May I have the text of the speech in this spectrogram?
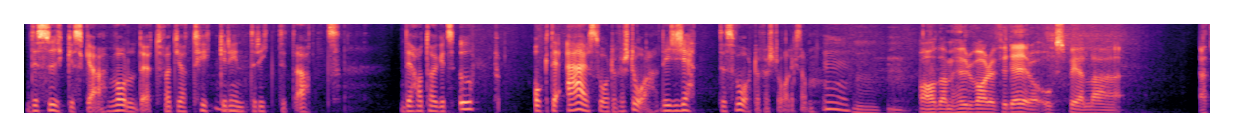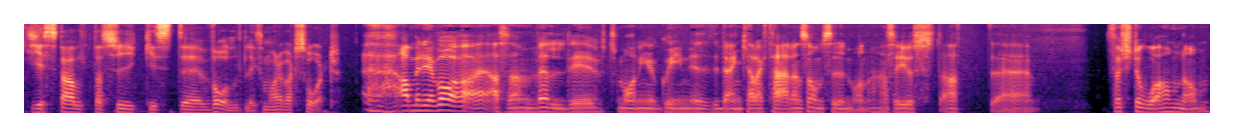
det psykiska våldet. För att jag tycker Mm. inte riktigt att det har tagits upp och det är svårt att förstå. Det är jättesvårt att förstå. Liksom. Mm. Adam, hur var det för dig då att spela, att gestalta psykiskt eh, våld? Liksom, har det varit svårt? Ja men det var alltså en väldig utmaning att gå in i den karaktären som Simon. Alltså just att eh, förstå honom.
